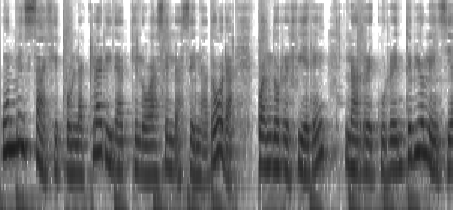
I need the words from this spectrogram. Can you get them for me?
un mensaje con la claridad que lo hace la senadora cuando refiere la recurrente violencia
